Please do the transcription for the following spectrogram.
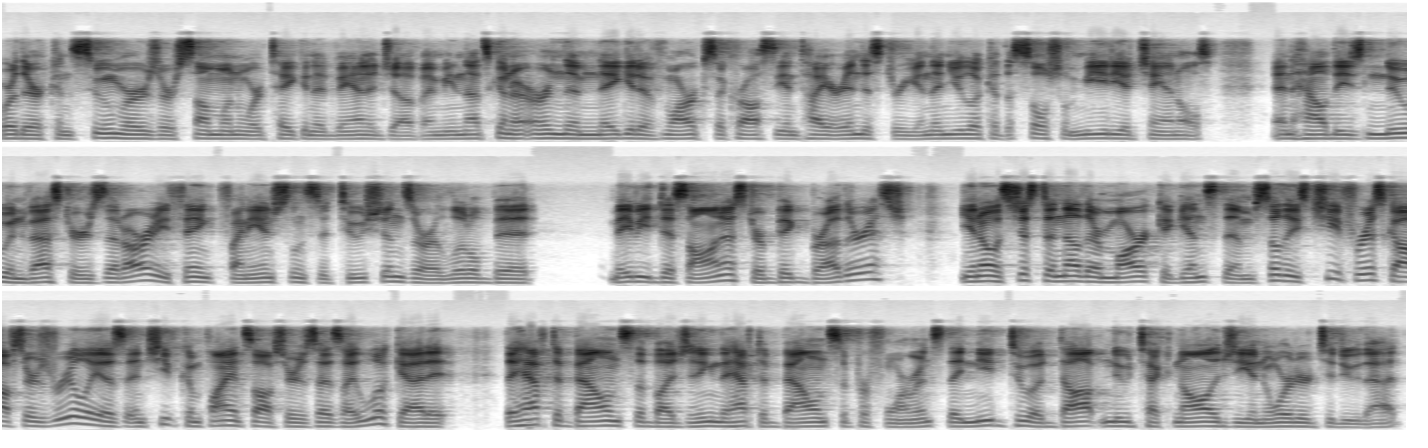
or their consumers or someone were taken advantage of. I mean, that's going to earn them negative marks across the entire industry. And then you look at the social media channels and how these new investors that already think financial institutions are a little bit maybe dishonest or big brotherish, you know, it's just another mark against them. So these chief risk officers really as and chief compliance officers as I look at it, they have to balance the budgeting, they have to balance the performance, they need to adopt new technology in order to do that.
